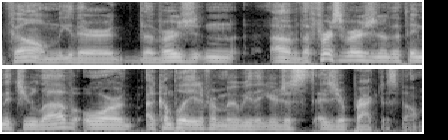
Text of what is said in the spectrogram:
film, either the version of the first version of the thing that you love or a completely different movie that you're just as your practice film.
